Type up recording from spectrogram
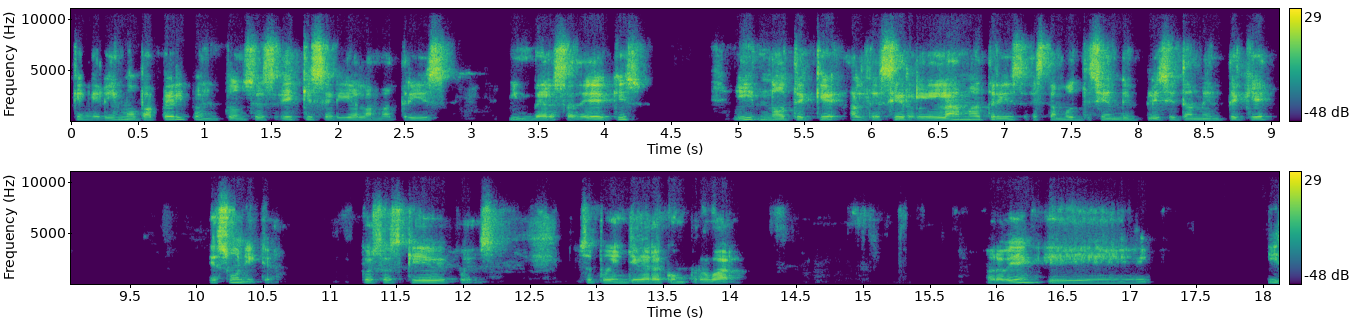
que en el mismo papel, pues entonces x sería la matriz inversa de x. Y note que al decir la matriz, estamos diciendo implícitamente que es única. Cosas que pues se pueden llegar a comprobar. Ahora bien, eh, y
